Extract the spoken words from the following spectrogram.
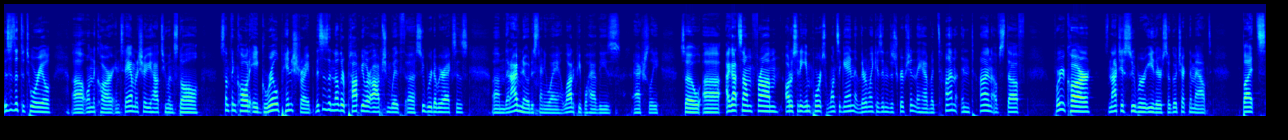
This is a tutorial uh, on the car. And today I'm going to show you how to install something called a grill pinstripe. This is another popular option with uh, Subaru WRXs um, that I've noticed anyway. A lot of people have these actually. So uh, I got some from Auto City Imports. Once again, their link is in the description. They have a ton and ton of stuff for your car. It's not just Subaru either, so go check them out. But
